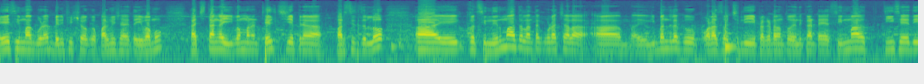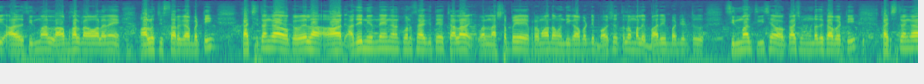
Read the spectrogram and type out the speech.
ఏ సినిమాకు కూడా బెనిఫిట్ షోకు పర్మిషన్ అయితే ఇవ్వము. ఖచ్చితంగా ఇవ్వమని తేల్చి చెప్పిన పరిస్థితుల్లో కొద్ది నిర్మాతలంతా కూడా చాలా ఇబ్బందులకు పడాల్సి వచ్చింది ఈ ప్రకటనతో. ఎందుకంటే సినిమాలు తీసేది ఆ సినిమా లాభాలు రావాలనే ఆలోచిస్తారు కాబట్టి ఖచ్చితంగా ఒకవేళ ఆ- అదే నిర్ణయం కనుక కొనసాగితే చాలా వాళ్ళు నష్టపోయే ప్రమాదం ఉంది కాబట్టి భవిష్యత్తులో మళ్ళీ భారీ బడ్జెట్ సినిమాలు తీసే అవకాశం ఉండదు కాబట్టి ఖచ్చితంగా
